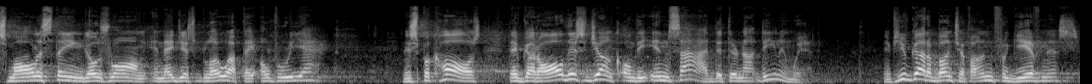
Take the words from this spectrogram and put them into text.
Smallest thing goes wrong and they just blow up, they overreact. And it's because they've got all this junk on the inside that they're not dealing with. If you've got a bunch of unforgiveness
